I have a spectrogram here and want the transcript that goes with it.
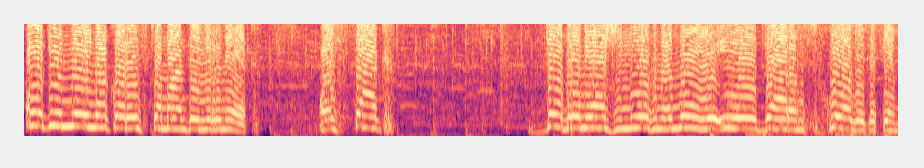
1-0 на користь команди Гірник. Ось так добре м'яч ліг на ногу і ударом з таким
